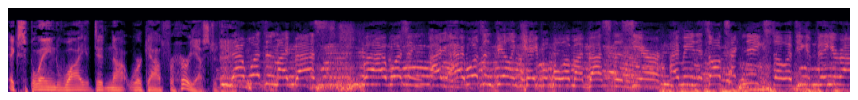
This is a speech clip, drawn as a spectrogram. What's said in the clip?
explained why it did not work out for her yesterday. That wasn't my best, but I wasn't I, I wasn't feeling capable of my best this year. I mean, it's all technique, so if you can figure out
